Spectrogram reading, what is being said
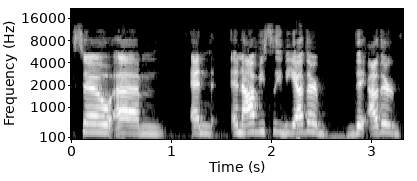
So, um, and and obviously the other the other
